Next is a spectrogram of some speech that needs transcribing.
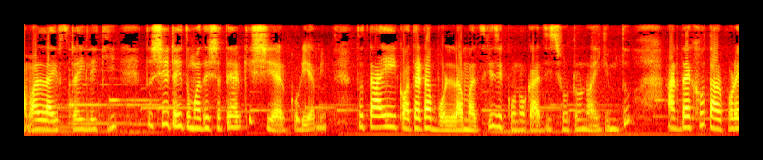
আমার লাইফস্টাইলে কি, তো সেটাই তোমাদের সাথে আর কি শেয়ার করি আমি। তো তাই এই কথাটা বললাম আজকে যে কোনো কাজই ছোট নয় কিন্তু। আর দেখো, তারপরে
